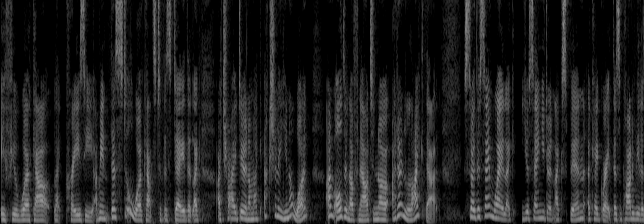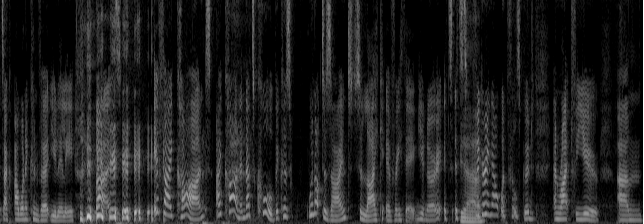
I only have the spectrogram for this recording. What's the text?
if you work out like crazy, I mean, there's still workouts to this day that like I try doing. I'm like, actually, you know what? I'm old enough now to know I don't like that. So the same way, like you're saying you don't like spin. Okay, great. There's a part of me that's like, I want to convert you, Lily. But if I can't, I can't. And that's cool because we're not designed to like everything, you know? It's it's yeah. figuring out what feels good and right for you. Um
